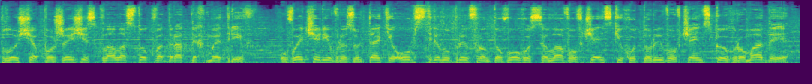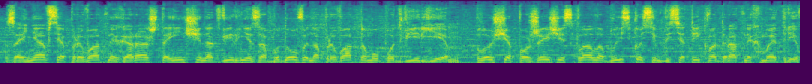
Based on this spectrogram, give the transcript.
Площа пожежі склала 100 квадратних метрів. Увечері в результаті обстрілу прифронтового села Вовчанські хутори Вовчанської громади зайнявся приватний гараж та інші надвірні забудови на приватному подвір'ї. Площа пожежі склала близько 70 квадратних метрів.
